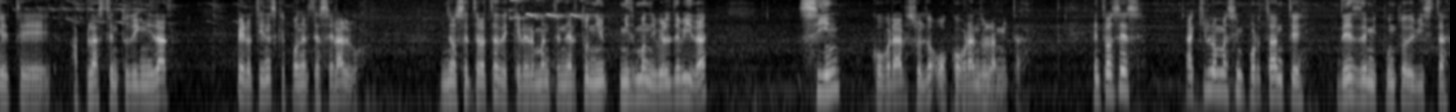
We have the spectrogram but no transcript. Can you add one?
que te aplasten tu dignidad. Pero tienes que ponerte a hacer algo. No se trata de querer mantener tu mismo nivel de vida sin cobrar sueldo o cobrando la mitad. Entonces, aquí lo más importante desde mi punto de vista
